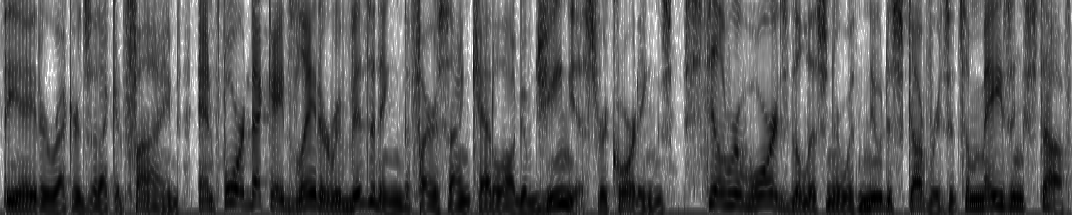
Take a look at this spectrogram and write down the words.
Theater records that I could find. And four decades later, revisiting the Firesign catalog of genius recordings still rewards the listener with new discoveries. It's amazing stuff.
